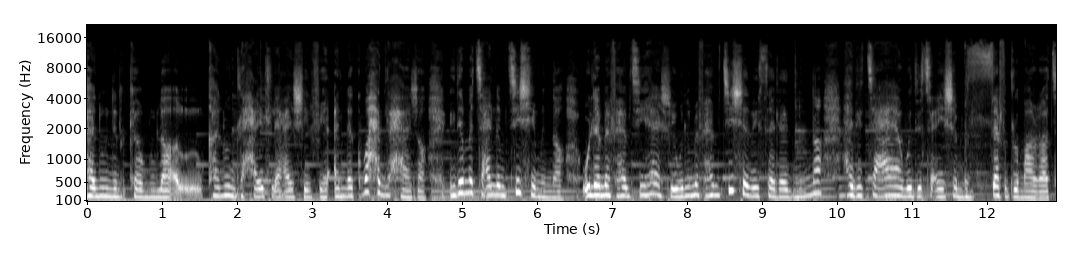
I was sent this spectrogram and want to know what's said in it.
قانون الكون ولا القانون الحياة اللي عايشين فيه؟ أنك واحد الحاجة إذا ما تعلمتيش منها ولا ما فهمتيهاش ولا ما فهمتيش الرسالة منها هذه تعاود تعيشها بزاف د المرات.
